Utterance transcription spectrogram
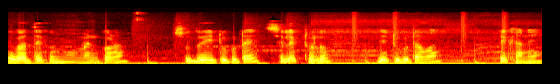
এবার দেখুন মুভমেন্ট করা। শুধু এইটুকুটাই সিলেক্ট হলো। যেটুকুটা আমার এখানে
